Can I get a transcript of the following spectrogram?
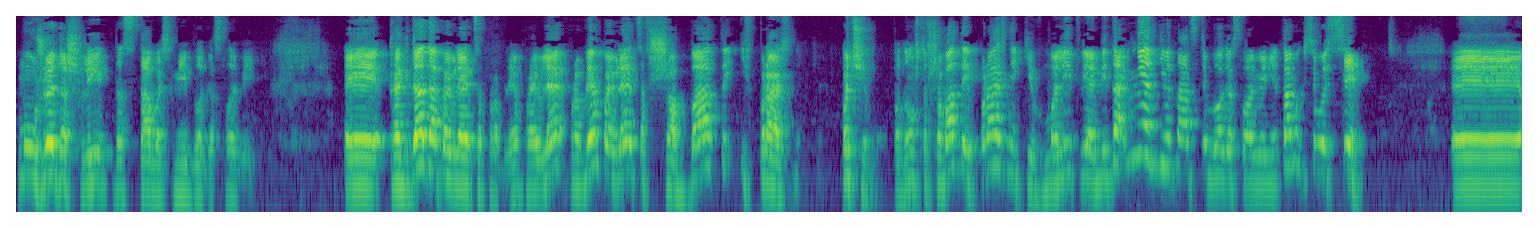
мы уже дошли до 108 благословений. Э, когда, да, появляется проблема? Появля... Проблема появляется в шаббаты и в праздники. Почему? Потому что в шаббаты и праздники в молитве Амида нет 19 благословений, там их всего 7. Э,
